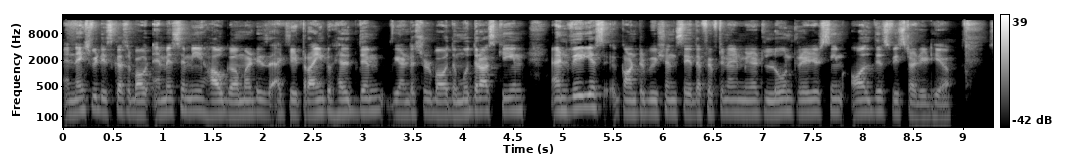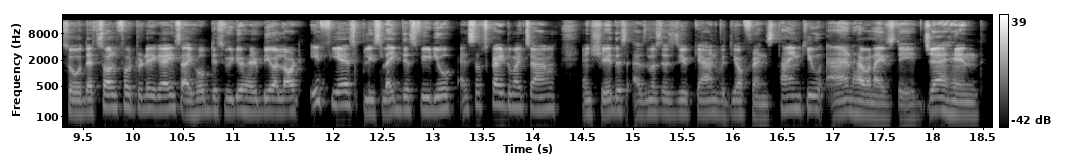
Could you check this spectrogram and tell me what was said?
And next we discuss about MSME, how government is actually trying to help them. We understood about the Mudra scheme and various contributions, say the 59 minute loan credit scheme, all this we studied here. So that's all for today guys. I hope this video helped you a lot. If yes, please like this video and subscribe to my channel and share this as much as you can with your friends. Thank you and have a nice day. Jai Hind.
